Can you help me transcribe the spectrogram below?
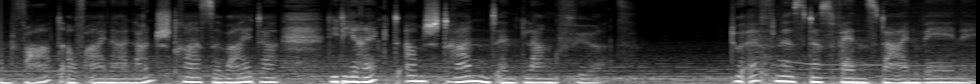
und fahrt auf einer Landstraße weiter, die direkt am Strand entlang führt. Du öffnest das Fenster ein wenig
